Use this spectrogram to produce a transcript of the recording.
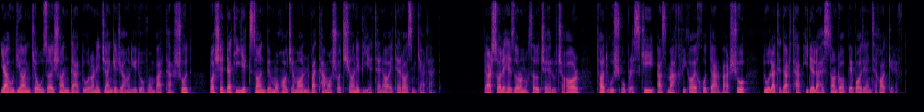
یهودیان که اوضاعشان در دوران جنگ جهانی دوم بدتر شد با شدتی یکسان به مهاجمان و تماشاچیان بی‌اعتنا اعتراض می کردند. در سال 1944 تاد اوش اوبرسکی از مخفیگاه خود در ورشو دولت در تبعید لهستان را به باد انتقاد گرفت.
